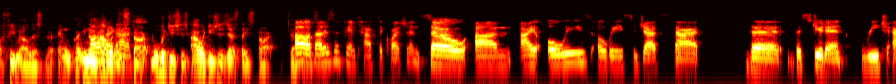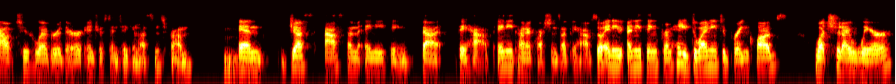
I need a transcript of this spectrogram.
a female listener. And you know, Oh how my would they start? What would you su- How would you suggest they start? Oh, that process? is a fantastic question. So, um, I always, always suggest that the the student reach out to whoever they're interested in taking lessons from, Mhm. and just ask them anything that they have, any kind of questions that they have. So, any anything from, hey, do I need to bring clubs? What should I wear?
